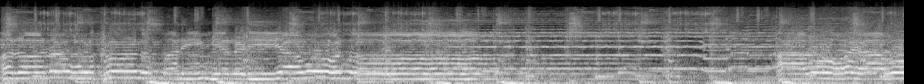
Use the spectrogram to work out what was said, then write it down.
અરર ઓળખણ, મારી મેલડી આવો ન. આવો આવો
